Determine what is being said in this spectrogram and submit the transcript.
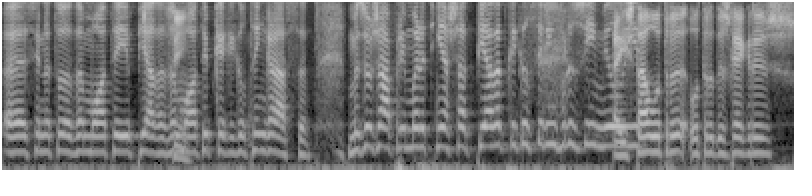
a cena toda da moto e a piada da Sim. moto e porque é que aquilo tem graça. Mas eu já à primeira tinha achado piada porque aquilo ser inverosímil. Aí e- está outra, outra das regras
